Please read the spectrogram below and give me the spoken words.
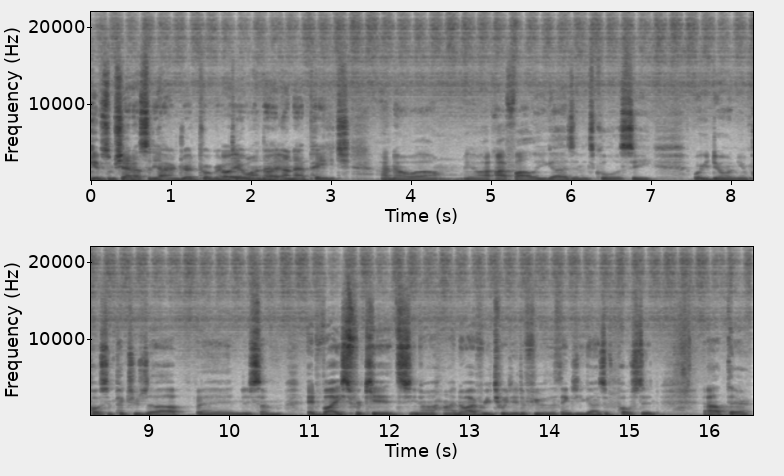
Give some shout outs to the Iron Dread program Oh, yeah. too on that Oh, yeah. on that page. I know uh, you know I, I follow you guys and it's cool to see what you're doing. You're posting pictures up and some advice for kids. You know I know I've retweeted a few of the things you guys have posted out there,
